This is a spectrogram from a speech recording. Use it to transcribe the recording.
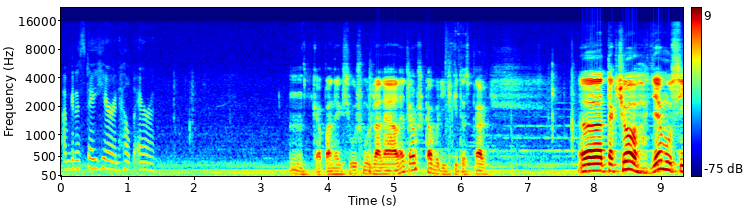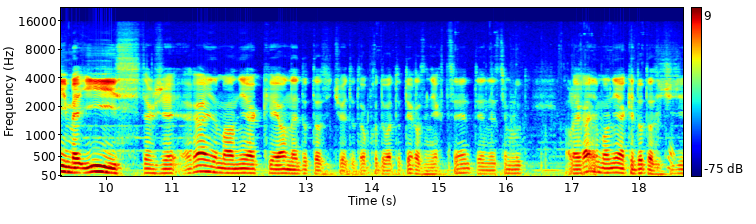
I'm gonna stay here and help Aaron. Hm, kapanek si ušmudlané, ale troška vodičky to spraví. Uh, tak čo, kde musíme ísť? Takže Ryan mal nejaké oné dotazy, čo je toto obchodovať, to teraz nechcem, to nechcem ľud. Ale Ryan mal nejaké dotazy, čiže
